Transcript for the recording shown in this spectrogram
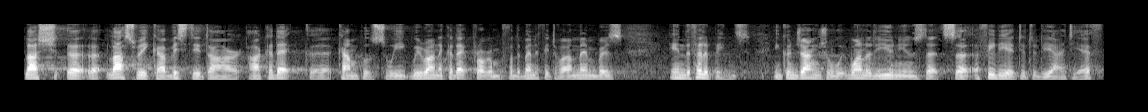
last, uh, uh, last week I visited our, our cadet uh, campus. We, we run a cadet program for the benefit of our members in the Philippines in conjunction with one of the unions that's uh, affiliated to the ITF.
